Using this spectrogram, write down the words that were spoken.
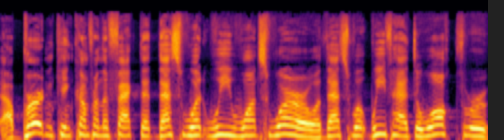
our burden can come from the fact that that's what we once were, or that's what we've had to walk through.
